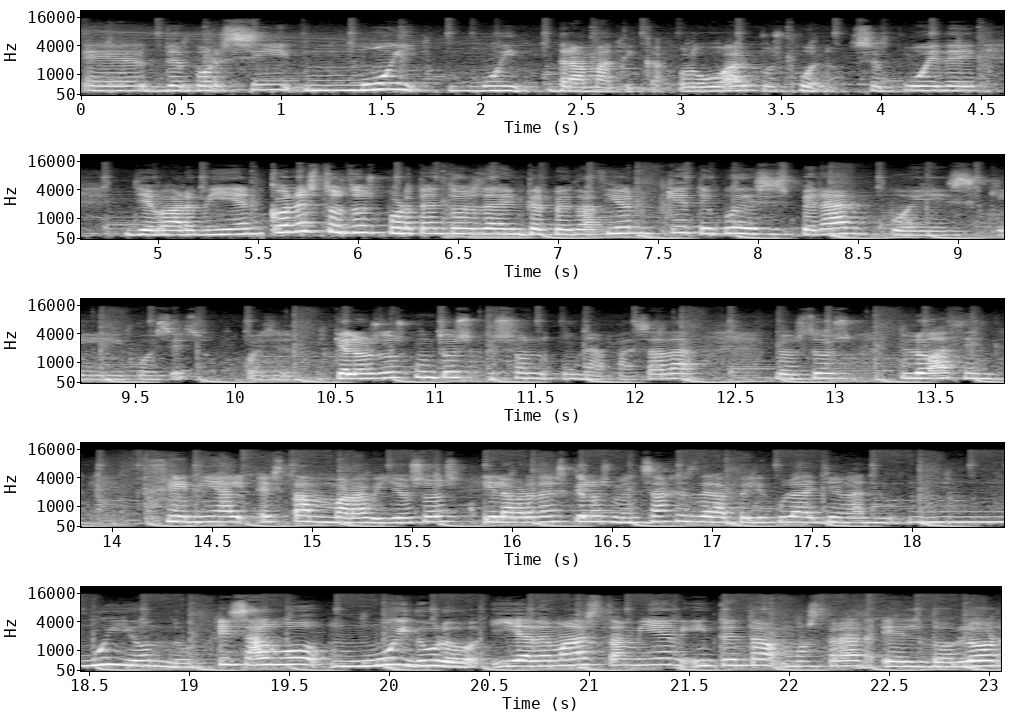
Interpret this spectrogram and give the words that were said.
eh, de por sí muy muy dramática. Con lo cual pues bueno se puede llevar bien. Con estos dos portentos de la interpretación ¿qué te puedes esperar? pues que pues eso pues que los dos juntos son una pasada. Los dos lo hacen genial están maravillosos. Y la verdad es que los mensajes de la película llegan muy hondo es algo muy duro y además también intenta mostrar el dolor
